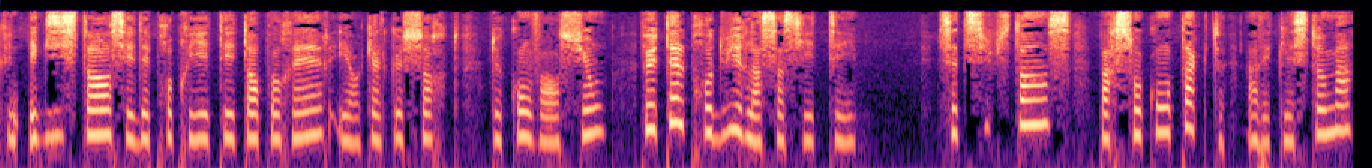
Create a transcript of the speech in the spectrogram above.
qu'une existence et des propriétés temporaires et en quelque sorte de convention peut-elle produire la satiété? Cette substance, par son contact avec l'estomac,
